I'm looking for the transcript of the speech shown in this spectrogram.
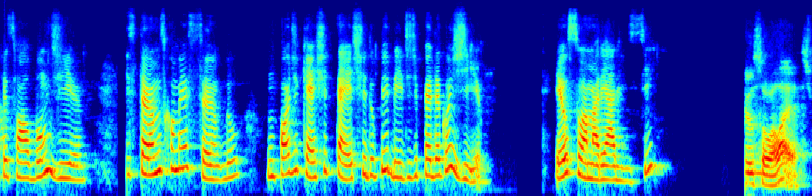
pessoal, bom dia. Estamos começando um podcast teste do PIBID de Pedagogia. Eu sou a Maria Alice. Eu sou a Laércio.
